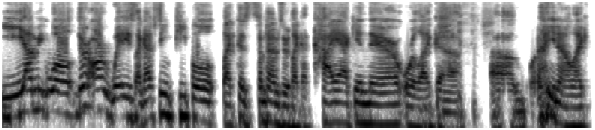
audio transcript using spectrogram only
Yeah, I mean, well, there are ways. Like I've seen people like because sometimes there's like a kayak in there or like a, um, you know, like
